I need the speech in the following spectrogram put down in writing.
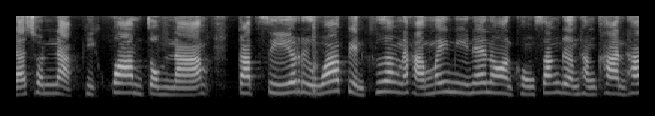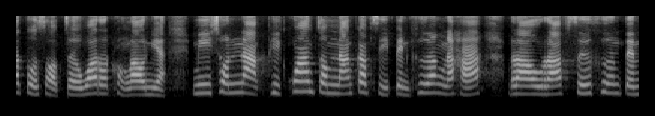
นะชนหนักพลิกคว่ำจมน้ำกับสีหรือว่าเปลี่ยนเครื่องนะคะ ไม่มีแน่นอนโครงสร้างเดิมทั้งคัน ถ้าตรวจสอบเจอว่ารถของเราเนี่ยมีชนหนักพลิกคว่ำจมน้ำกับสีเปลี่ยนเครื่องนะคะ เรารับซื้อคืนเต็ม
